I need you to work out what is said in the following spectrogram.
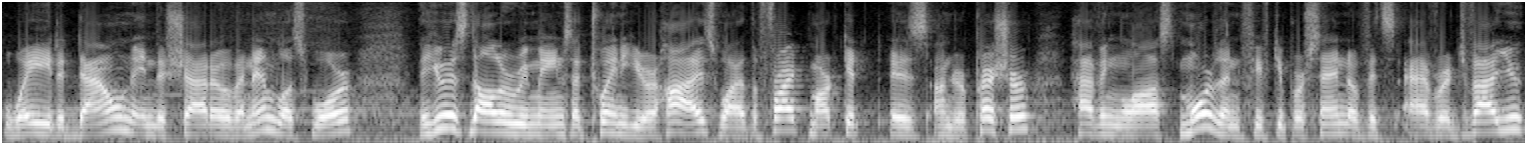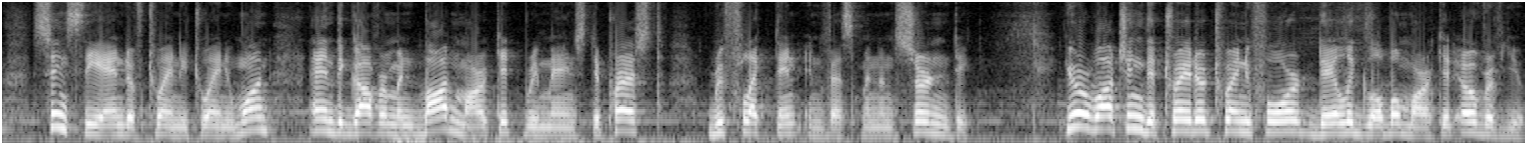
weighed down in the shadow of an endless war. The US dollar remains at 20-year highs, while the freight market is under pressure, having lost more than 50% of its average value since the end of 2021, and the government bond market remains depressed, reflecting investment uncertainty. You're watching the Trader 24 Daily Global Market Overview.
